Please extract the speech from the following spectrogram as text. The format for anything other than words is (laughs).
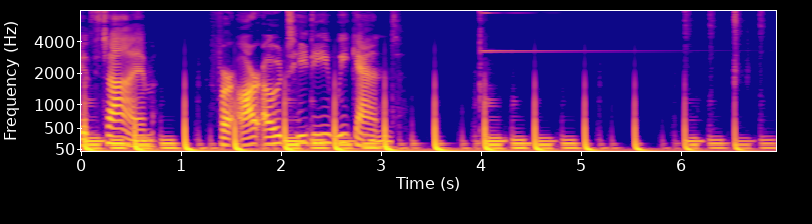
It's time for ROTD Weekend.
